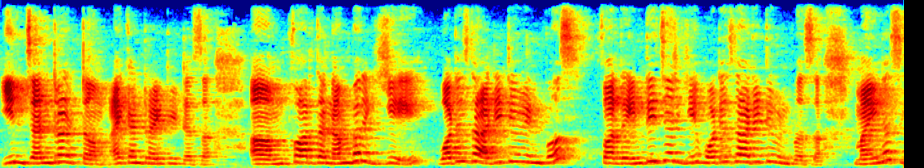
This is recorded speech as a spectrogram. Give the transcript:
in general term i can write it as a um, for the number a what is the additive inverse for the integer a, what is the additive inverse? Minus a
